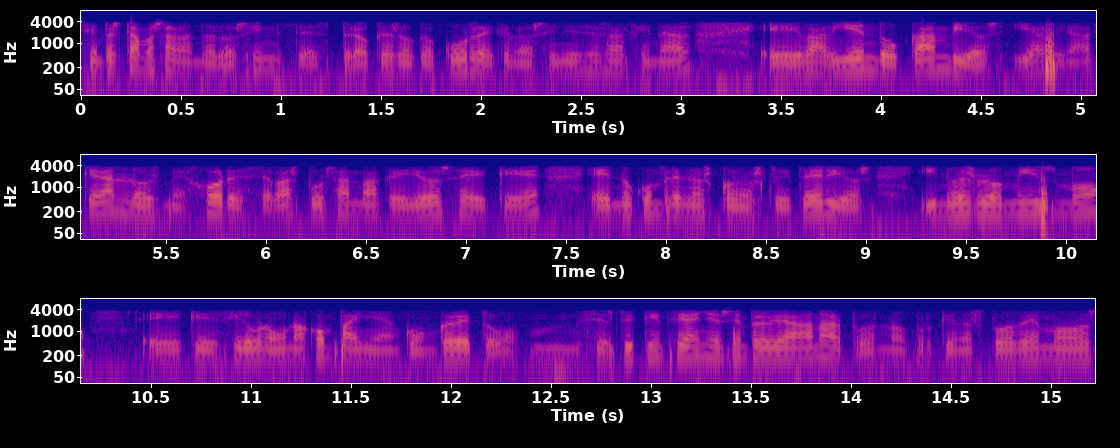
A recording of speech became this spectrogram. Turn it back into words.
siempre estamos hablando de los índices, pero ¿qué es lo que ocurre? Que en los índices al final eh, va habiendo cambios y al final quedan los mejores, se va expulsando aquellos eh, que no cumplen los, con los criterios. Y no es lo mismo que decir, bueno, una compañía en concreto, mm, si estoy 15 años siempre voy a ganar, pues no, porque nos podemos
